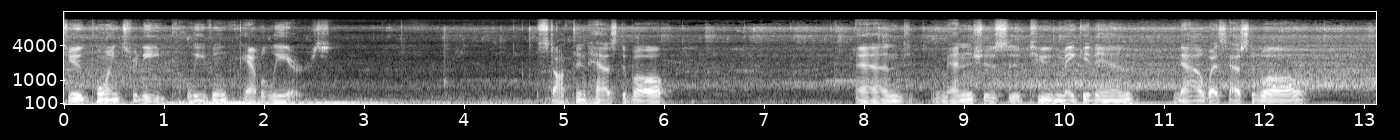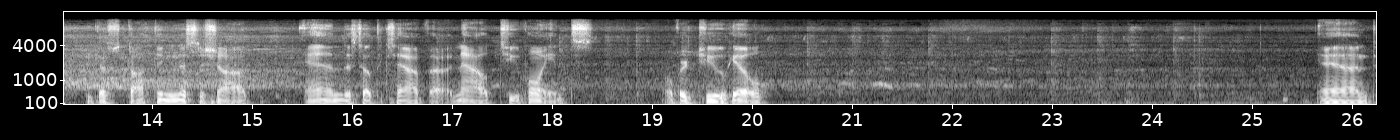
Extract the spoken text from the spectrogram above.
two points for the Cleveland Cavaliers. Stockton has the ball and manages to make it in now West has the ball because Stockton missed a shot, and the Celtics have uh, now two points over to Hill. And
